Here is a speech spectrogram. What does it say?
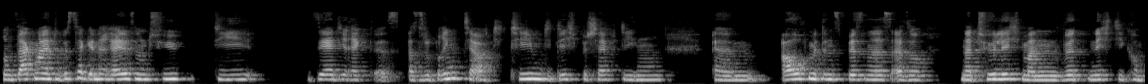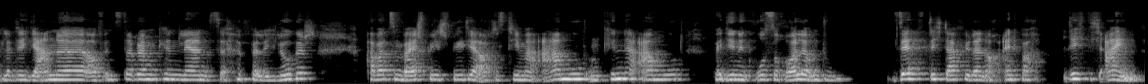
Und sag mal, du bist ja generell so ein Typ, die sehr direkt ist. Also du bringst ja auch die Themen, die dich beschäftigen, ähm, auch mit ins Business. Also natürlich, man wird nicht die komplette Janne auf Instagram kennenlernen, ist ja völlig logisch. Aber zum Beispiel spielt ja auch das Thema Armut und Kinderarmut bei dir eine große Rolle und du setzt dich dafür dann auch einfach richtig ein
